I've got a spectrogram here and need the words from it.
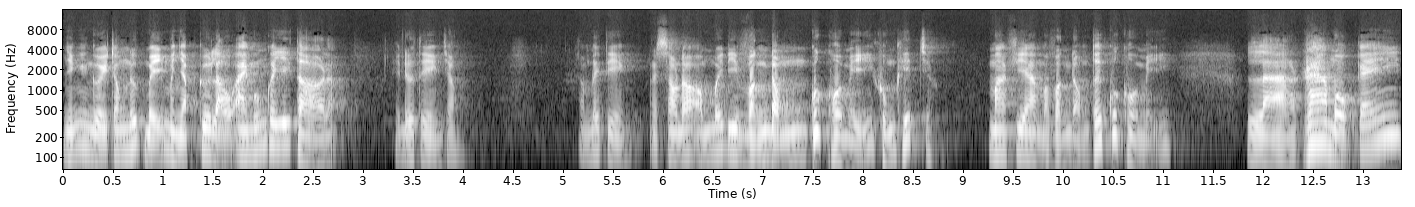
những người trong nước Mỹ mà nhập cư lậu, ai muốn có giấy tờ đó thì đưa tiền cho ông. Lấy tiền, rồi sau đó ông mới đi vận động quốc hội Mỹ khủng khiếp chưa? Mafia mà vận động tới quốc hội Mỹ là ra một cái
